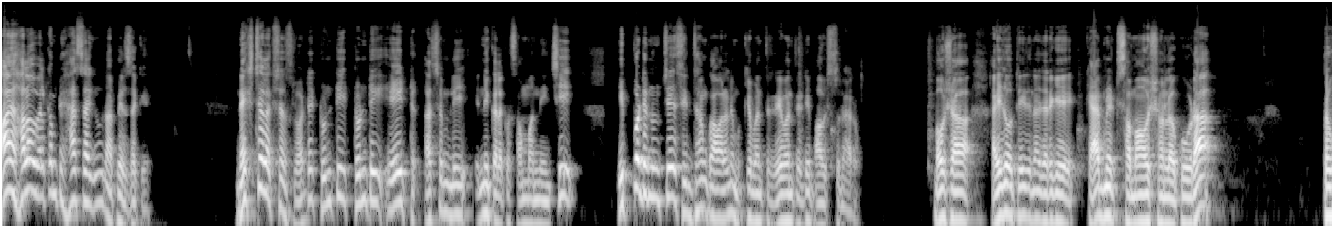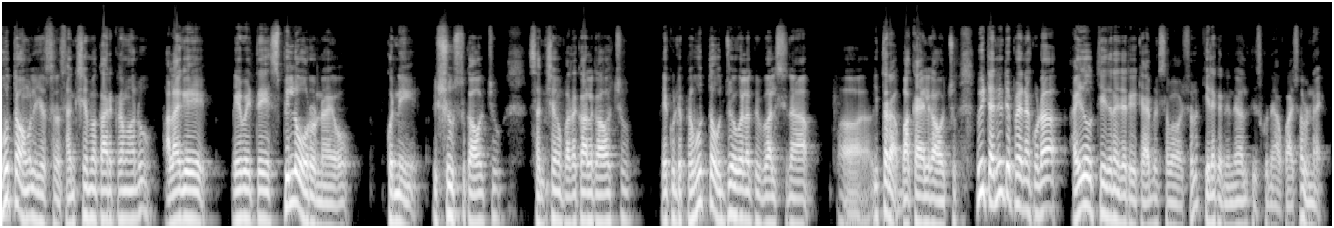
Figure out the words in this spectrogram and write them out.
Hi hello welcome to hash you. నా పేరు Zakir. Next ఎలక్షన్స్లో అంటే ట్వంటీ ట్వంటీ ఎయిట్ అసెంబ్లీ ఎన్నికలకు సంబంధించి ఇప్పటి నుంచే సిద్ధం కావాలని ముఖ్యమంత్రి రేవంత్ రెడ్డి భావిస్తున్నారు. బహుశా ఐదవ తేదీన జరిగే క్యాబినెట్ సమావేశంలో కూడా ప్రభుత్వం అమలు చేస్తున్న సంక్షేమ కార్యక్రమాలు అలాగే ఏవైతే స్పిల్ ఓవర్ ఉన్నాయో కొన్ని ఇష్యూస్ కావచ్చు సంక్షేమ పథకాలు కావచ్చు లేకుంటే ప్రభుత్వ ఉద్యోగులకు ఇవ్వాల్సిన ఇతర బకాయిలు కావచ్చు. వీటన్నిటిపైన కూడా ఐదవ తేదీన జరిగే క్యాబినెట్ సమావేశంలో కీలక నిర్ణయాలు తీసుకునే అవకాశాలు ఉన్నాయి.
